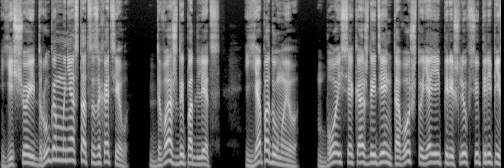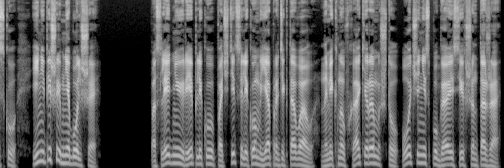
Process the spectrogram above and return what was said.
«Еще и другом мне остаться захотел. Дважды подлец. Я подумаю. Бойся каждый день того, что я ей перешлю всю переписку, и не пиши мне больше, Последнюю реплику почти целиком я продиктовал, намекнув хакерам, что очень испугаюсь их шантажа.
